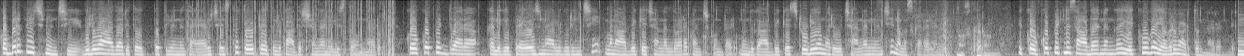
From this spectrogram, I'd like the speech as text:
కొబ్బరి పీచు నుంచి విలువ ఆధారిత ఉత్పత్తులను తయారు చేస్తూ తోట రైతులకు ఆదర్శంగా నిలుస్తూ ఉన్నారు. కోకోపిట్ ద్వారా కలిగే ప్రయోజనాల గురించి మన ఆర్బీకే ఛానల్ ద్వారా పంచుకుంటారు. ముందుగా ఆర్బీకే స్టూడియో మరియు ఛానల్ నుంచి నమస్కారాలండి. నమస్కారం అండి. ఈ కోకోపిట్ని సాధారణంగా ఎక్కువగా ఎవరు వాడుతున్నారండి? ఈ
